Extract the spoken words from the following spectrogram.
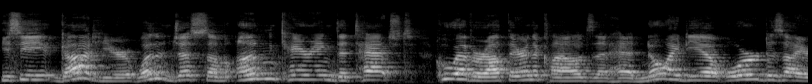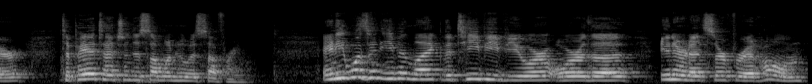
You see, God here wasn't just some uncaring, detached whoever out there in the clouds that had no idea or desire to pay attention to someone who was suffering. And he wasn't even like the TV viewer or the internet surfer at home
